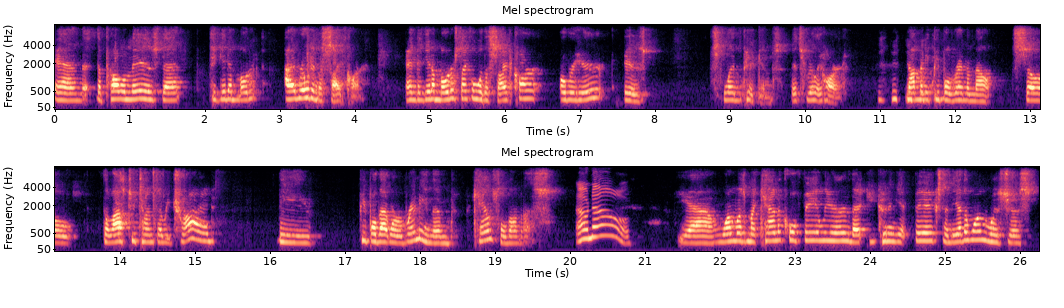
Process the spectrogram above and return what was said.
and the problem is that to get a motor, I rode in a sidecar, and to get a motorcycle with a sidecar over here is slim pickings. It's really hard. Not many people rent them out. So the last two times that we tried, the people that were renting them canceled on us. Oh no. Yeah, one was mechanical failure that he couldn't get fixed, and the other one was just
